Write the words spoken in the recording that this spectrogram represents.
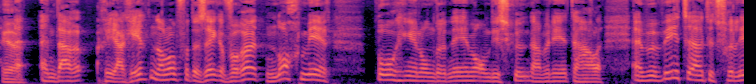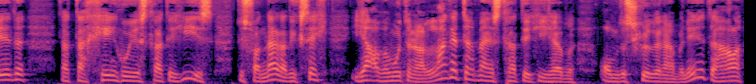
Ja. En daar reageert men dan op voor te zeggen... vooruit nog meer pogingen ondernemen om die schuld naar beneden te halen. En we weten uit het verleden dat dat geen goede strategie is. Dus vandaar dat ik zeg, ja, we moeten een lange termijn strategie hebben om de schulden naar beneden te halen.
